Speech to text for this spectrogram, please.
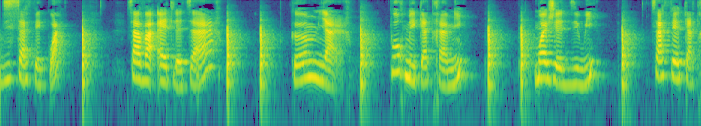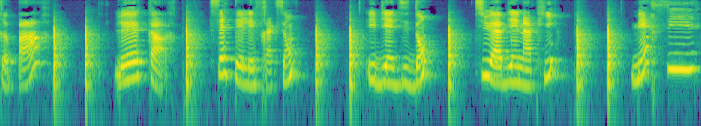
dis ça fait quoi? Ça va être le tiers, comme hier. Pour mes quatre amis, moi je dis oui. Ça fait quatre parts. Le quart. C'était les fractions. Eh bien, dis donc, tu as bien appris. Merci.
